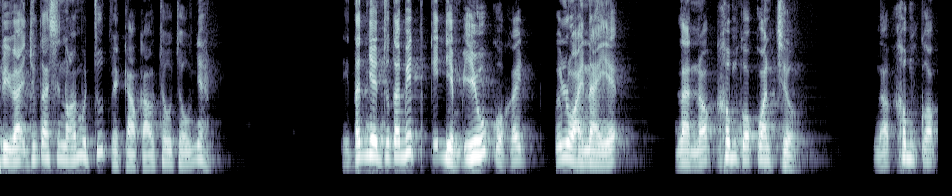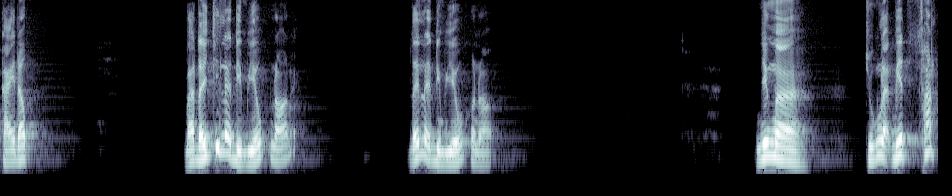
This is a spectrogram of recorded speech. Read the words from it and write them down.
vì vậy chúng ta sẽ nói một chút về cào cào châu chấu nha. Thì tất nhiên chúng ta biết cái điểm yếu của cái cái loài này ấy, là nó không có quan trưởng nó không có cái đốc. Và đấy chính là điểm yếu của nó đấy đấy là điểm yếu của nó. Nhưng mà chúng lại biết phát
